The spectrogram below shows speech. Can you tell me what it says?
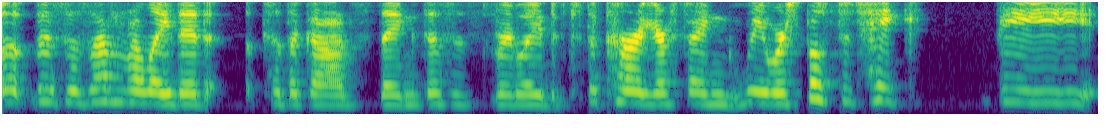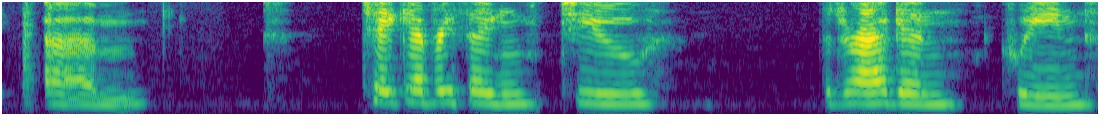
Uh, This is unrelated to the gods thing. This is related to the courier thing. We were supposed to take the um, take everything to the dragon queen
